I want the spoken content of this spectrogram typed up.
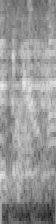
mental health.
